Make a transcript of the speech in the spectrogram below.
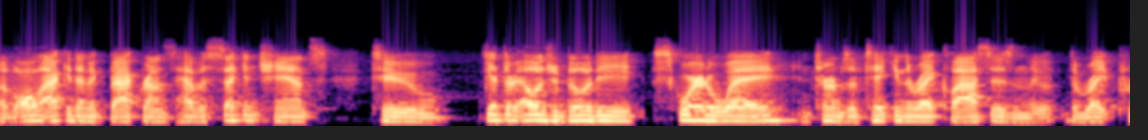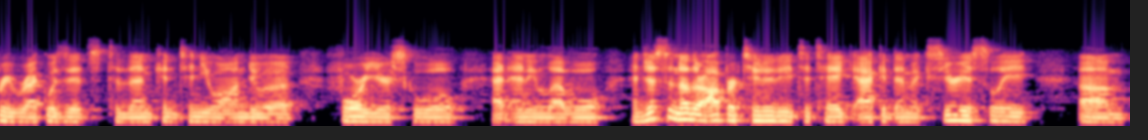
of all academic backgrounds to have a second chance to get their eligibility squared away in terms of taking the right classes and the, the right prerequisites to then continue on to a four year school at any level, and just another opportunity to take academics seriously. Um,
